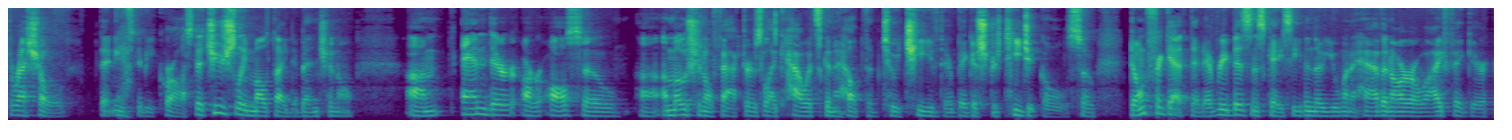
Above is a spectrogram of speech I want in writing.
threshold that needs yeah. to be crossed. It's usually multidimensional. Um, and there are also uh, emotional factors like how it's going to help them to achieve their biggest strategic goals. So don't forget that every business case, even though you want to have an ROI figure,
